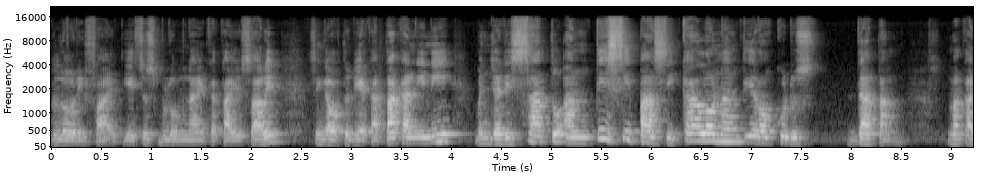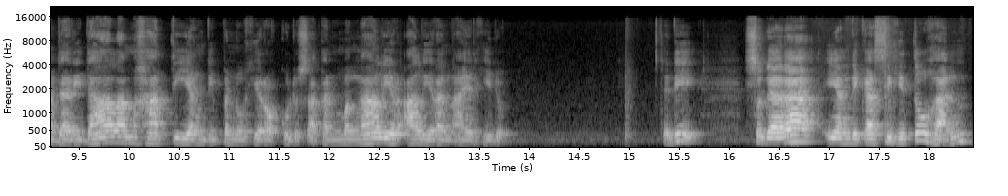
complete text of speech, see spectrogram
glorified. Yesus belum naik ke kayu salib sehingga waktu dia katakan ini menjadi satu antisipasi kalau nanti Roh Kudus datang. Maka dari dalam hati yang dipenuhi Roh Kudus akan mengalir aliran air hidup. Jadi, saudara yang dikasihi Tuhan,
